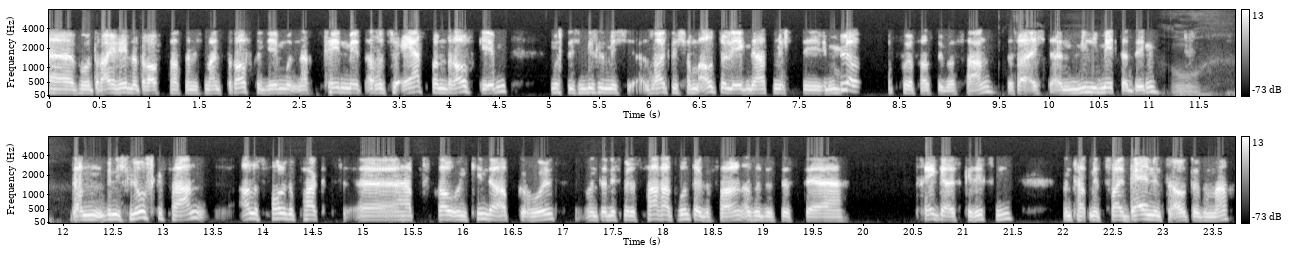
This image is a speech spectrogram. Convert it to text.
äh, wo drei Räder drauf passen, habe ich meins draufgegeben und nach zehn Metern, also zuerst beim draufgeben, musste ich ein bisschen mich seitlich vom Auto legen, da hat mich die Müllabfuhr fast überfahren. Das war echt ein Millimeter-Ding. Uh. Dann bin ich losgefahren, alles vollgepackt, äh, habe Frau und Kinder abgeholt und dann ist mir das Fahrrad runtergefallen. Also das ist der Träger ist gerissen und hat mir zwei Bällen ins Auto gemacht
